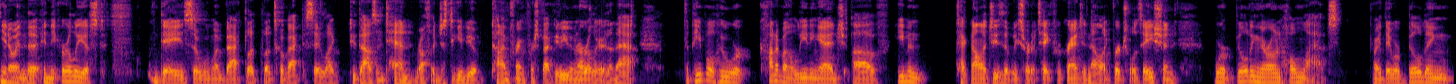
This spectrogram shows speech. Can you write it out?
you know in the in the earliest days. So we went back. Let, let's go back to say like 2010, roughly, just to give you a time frame perspective. Even earlier than that, the people who were kind of on the leading edge of even technologies that we sort of take for granted now, like virtualization, were building their own home labs. Right? They were building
